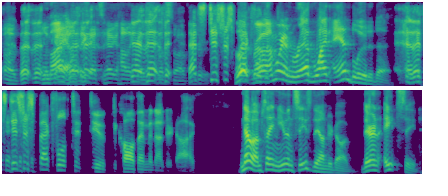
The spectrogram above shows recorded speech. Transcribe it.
Oh, That- that- okay, I don't think that's how it that- goes that- whatsoever. That's Look, disrespectful. bro, I'm wearing red, white, and blue today. and that's disrespectful to Duke to call them an underdog. No, I'm saying UNC's the underdog. They're an eight seed.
